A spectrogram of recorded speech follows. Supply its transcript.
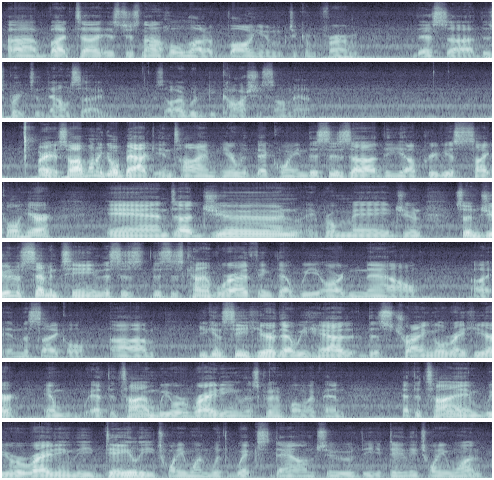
uh, but it's just not a whole lot of volume to confirm this uh, this break to the downside. So I would be cautious on that. All right, so I want to go back in time here with Bitcoin. This is uh, the uh, previous cycle here, and uh, June, April, May, June. So in June of 17, this is this is kind of where I think that we are now uh, in the cycle. Um, you can see here that we had this triangle right here, and at the time we were writing. Let's go ahead and pull out my pen at the time we were writing the daily 21 with wicks down to the daily 21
